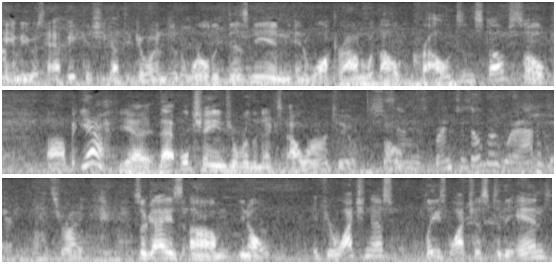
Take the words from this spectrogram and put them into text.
Tammy was happy because she got to go into the world of Disney and, and walk around without crowds and stuff. So, uh, but yeah, yeah, that will change over the next hour or two. So as So soon as brunch is over, we're out of here. that's right. So guys, um, you know, if you're watching this, please watch us to the end.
